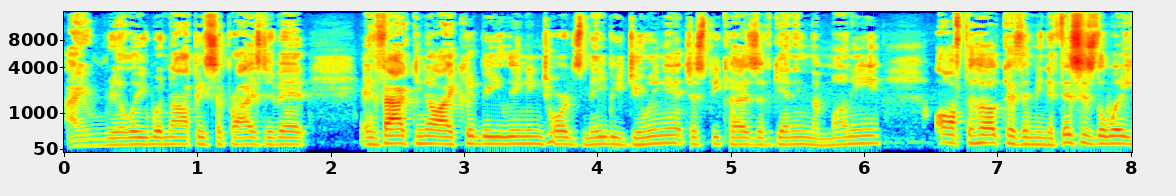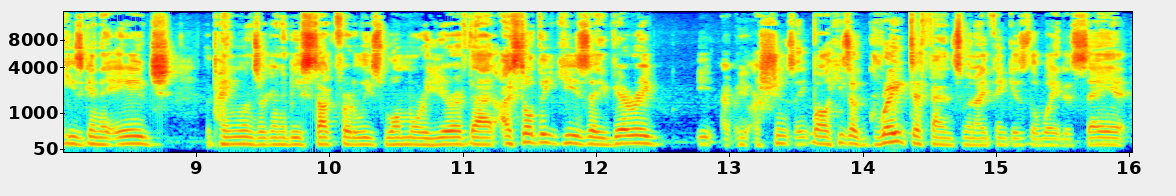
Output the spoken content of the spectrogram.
I really would not be surprised of it. In fact, you know, I could be leaning towards maybe doing it just because of getting the money off the hook. Because, I mean, if this is the way he's going to age, the Penguins are going to be stuck for at least one more year of that. I still think he's a very I shouldn't say, well, he's a great defenseman, I think is the way to say it.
